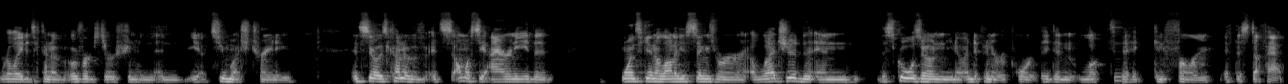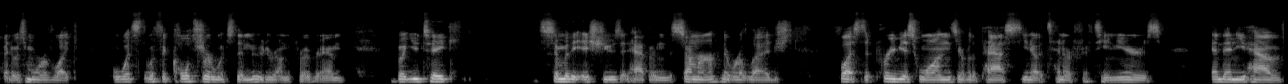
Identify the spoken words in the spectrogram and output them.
related to kind of overexertion and, and you know too much training. And so it's kind of it's almost the irony that once again a lot of these things were alleged and the school's own you know independent report they didn't look to confirm if this stuff happened. It was more of like what's what's the culture, what's the mood around the program. But you take some of the issues that happened this summer that were alleged, plus the previous ones over the past you know 10 or 15 years and then you have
